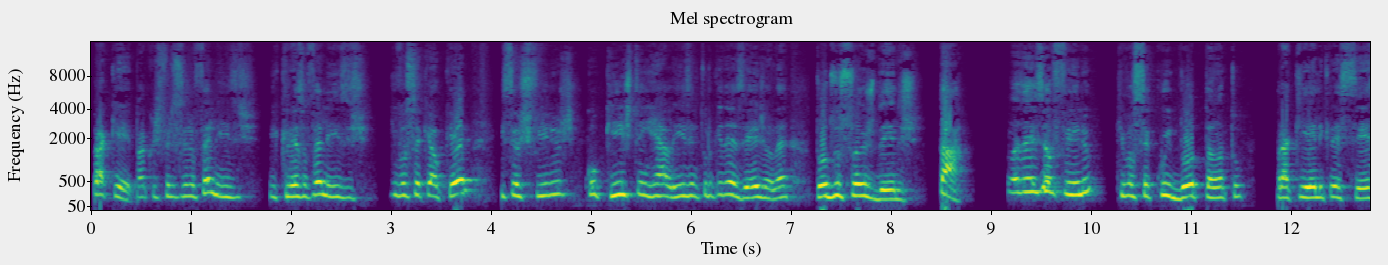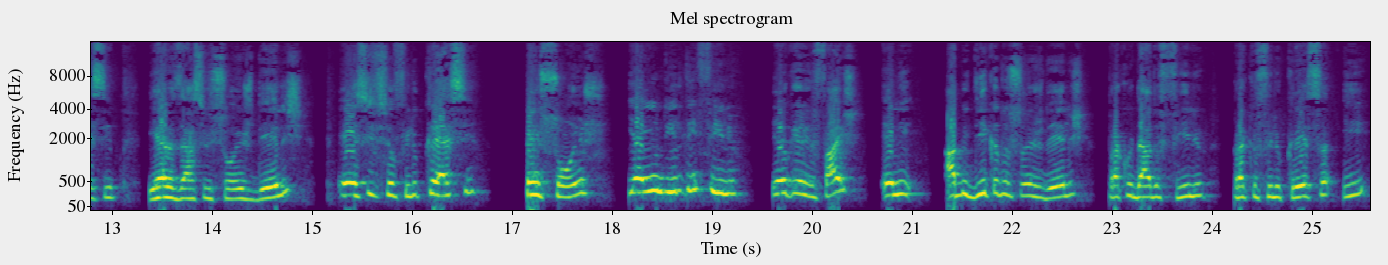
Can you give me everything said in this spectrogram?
Para quê? Para que os filhos sejam felizes e cresçam felizes. E você quer o quê? Que seus filhos conquistem, realizem tudo o que desejam, né? Todos os sonhos deles. Tá, mas aí seu filho, que você cuidou tanto para que ele crescesse e realizasse os sonhos deles, esse seu filho cresce, tem sonhos, e aí um dia ele tem filho. E aí o que ele faz? Ele abdica dos sonhos deles para cuidar do filho, para que o filho cresça e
